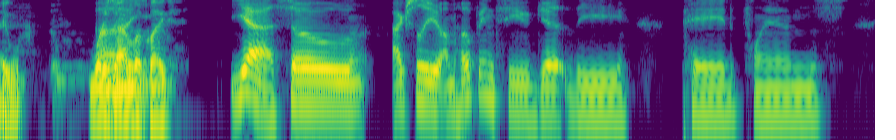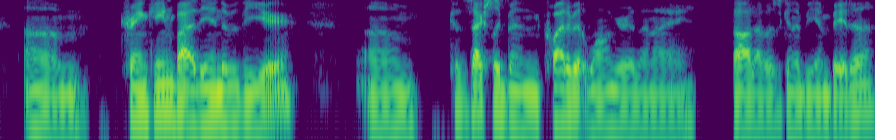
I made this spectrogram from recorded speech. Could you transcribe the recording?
Like what does that uh, look like? Yeah, so actually, I'm hoping to get the paid plans um, cranking by the end of the year because it's actually been quite a bit longer than I thought I was going to be in beta.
